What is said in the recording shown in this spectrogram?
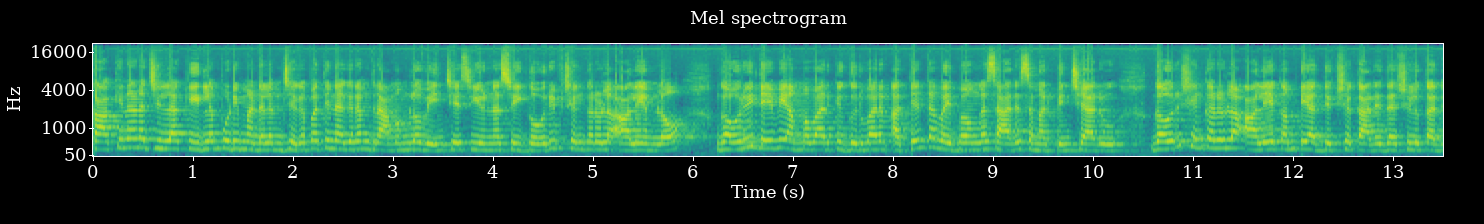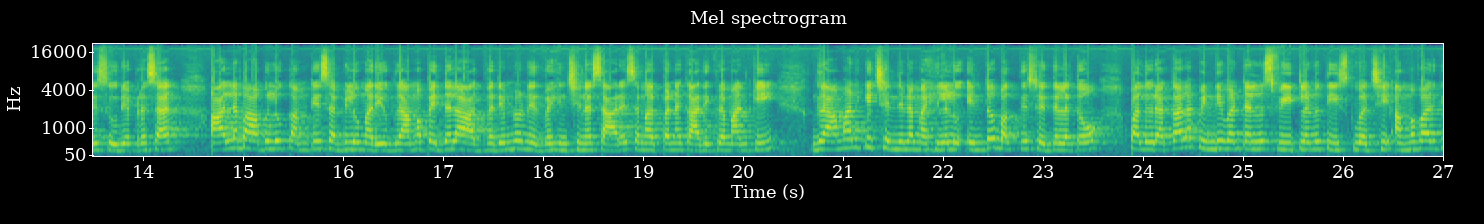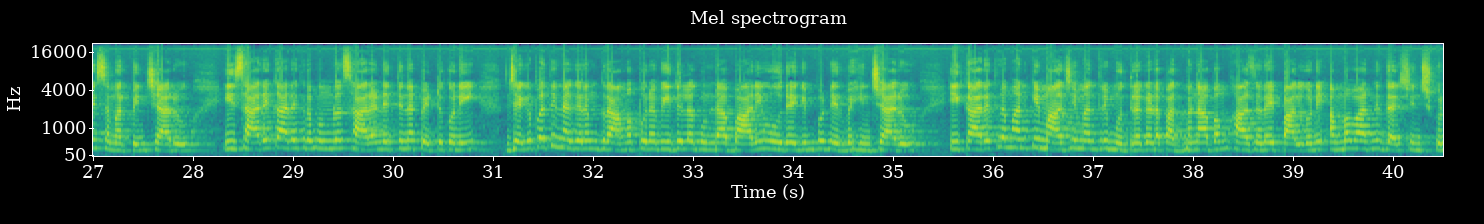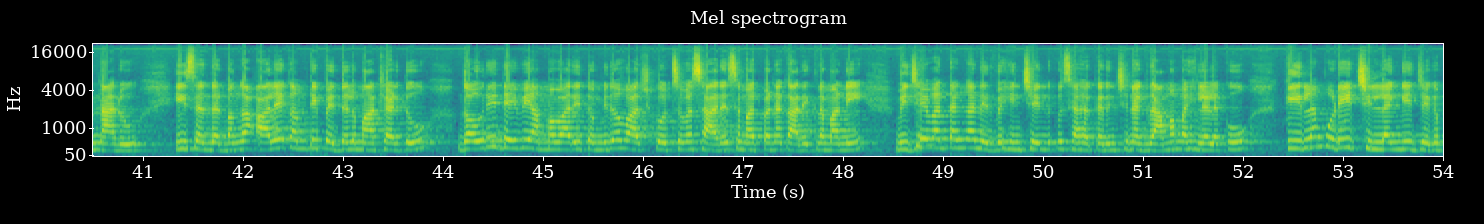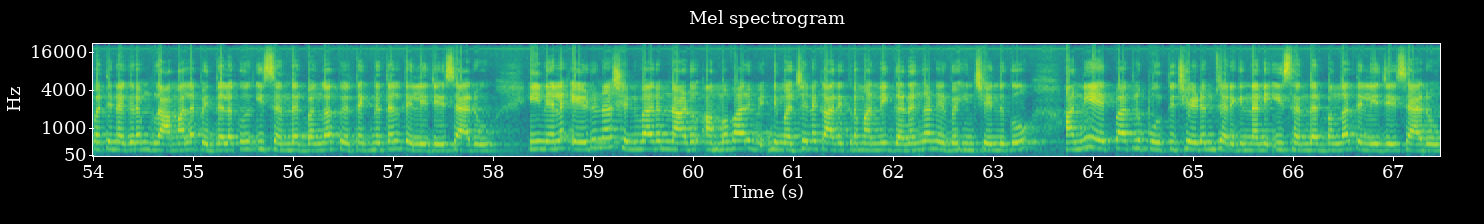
కాకినాడ జిల్లా కీర్లంపూడి మండలం జగపతి నగరం గ్రామంలో వేంచేసి ఉన్న శ్రీ గౌరీ శంకరుల ఆలయంలో గౌరీదేవి అమ్మవారికి గురువారం అత్యంత వైభవంగా సారె సమర్పించారు. గౌరీ శంకరుల ఆలయ కమిటీ అధ్యక్ష కార్యదర్శులు కర్రి సూర్యప్రసాద్ ఆళ్ళబాబులు కమిటీ సభ్యులు మరియు గ్రామ పెద్దల ఆధ్వర్యంలో నిర్వహించిన సారె సమర్పణ కార్యక్రమానికి గ్రామానికి చెందిన మహిళలు ఎంతో భక్తి శ్రద్ధలతో పలు రకాల పిండి వంటలను స్వీట్లను తీసుకువచ్చి అమ్మవారికి సమర్పించారు. ఈ సారె కార్యక్రమంలో సారనెత్తిన పెట్టుకొని జగపతి నగరం గ్రామపుర వీధుల గుండా భారీ ఊరేగింపు నిర్వహించారు. ఈ కార్యక్రమం కార్యక్రమానికి మాజీ మంత్రి ముద్రగడ పద్మనాభం హాజరై పాల్గొని అమ్మవారిని దర్శించుకున్నారు. ఈ సందర్భంగా ఆలయ కమిటీ పెద్దలు మాట్లాడుతూ గౌరీదేవి అమ్మవారి తొమ్మిదో వార్షికోత్సవ సారె సమర్పణ కార్యక్రమాన్ని విజయవంతంగా నిర్వహించేందుకు సహకరించిన గ్రామ మహిళలకు కీర్లంపూడి చిల్లంగి జగపతి నగరం గ్రామాల పెద్దలకు ఈ సందర్భంగా కృతజ్ఞతలు తెలియజేశారు. ఈ నెల ఏడున శనివారం నాడు అమ్మవారి నిమజ్జన కార్యక్రమాన్ని ఘనంగా నిర్వహించేందుకు అన్ని ఏర్పాట్లు పూర్తి చేయడం జరిగిందని ఈ సందర్భంగా తెలియజేశారు.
